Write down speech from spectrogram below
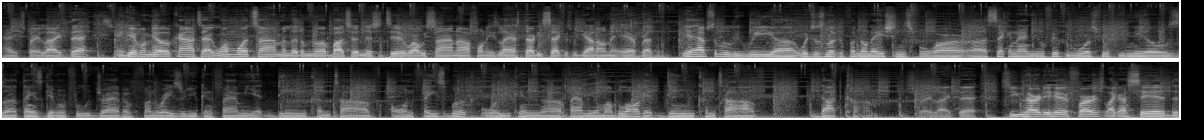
Hey, straight like that. Straight and give like them your contact one more time and let them know about your initiative while we sign off on these last 30 seconds we got on the air, brother. Yeah, absolutely. We uh, we're just looking for donations for our uh, second annual 50 Wards 50 Meals uh, Thanksgiving food drive and fundraiser. You can find me at Dean Cantave on Facebook, or you can uh, find me on my blog at deancantave.com. Straight like that. So you heard it here first. Like I said, the,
